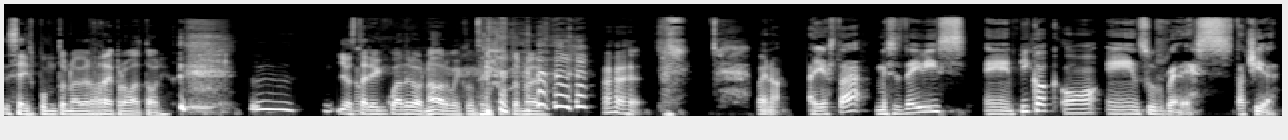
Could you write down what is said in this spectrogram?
6.9 es reprobatorio. Yo estaría en cuadro de honor, güey, con 6.9. bueno, ahí está Mrs. Davis en Peacock o en sus redes. Está chida.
